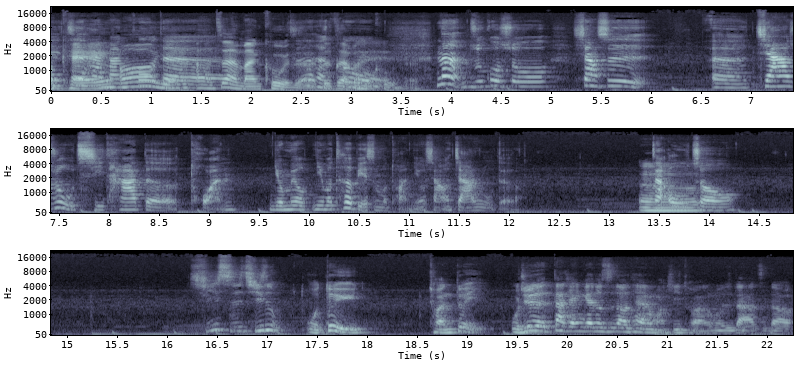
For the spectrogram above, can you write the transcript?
OK，这还蛮酷的，啊，这还蛮酷的，这还蛮酷的。那如果说像是呃加入其他的团，有没有你有没有特别什么团你有想要加入的？在欧洲，其实其实我对于团队。我觉得大家应该都知道太阳马戏团，或者是大家知道，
